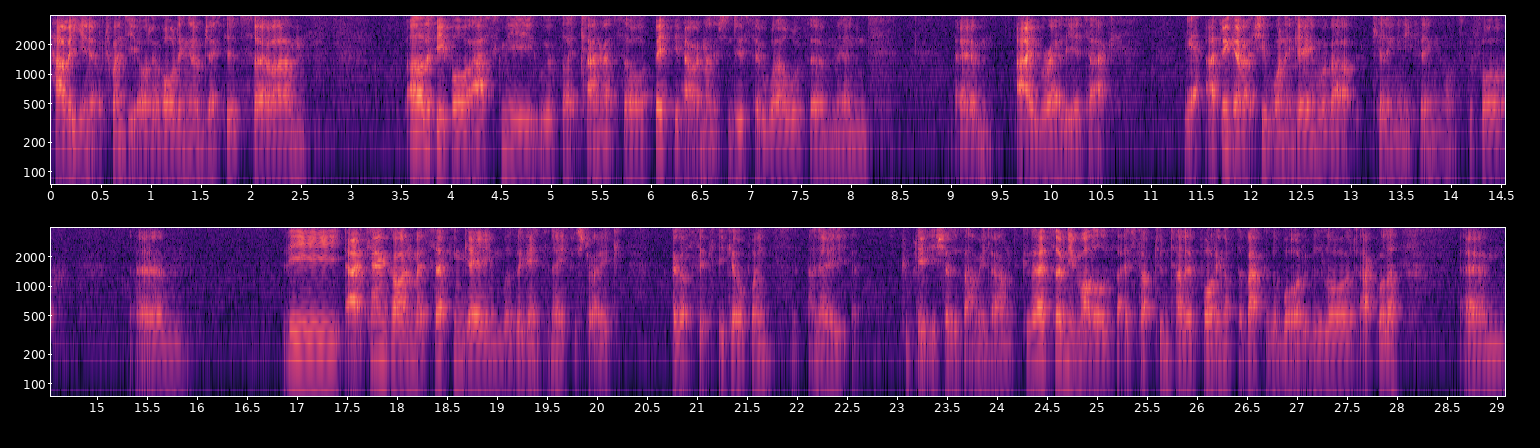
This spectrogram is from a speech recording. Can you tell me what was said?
have a unit of twenty auto holding an objective. So um, a lot of people ask me with like clan rats or basically how I managed to do so well with them, and um, I rarely attack. Yeah. I think I've actually won a game without killing anything once before. Um, the at CanCon, my second game was against an Aether Strike. I got 60 kill points and I completely shut his army down because I had so many models that I stopped him teleporting off the back of the board with his Lord Aquilor. Um,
